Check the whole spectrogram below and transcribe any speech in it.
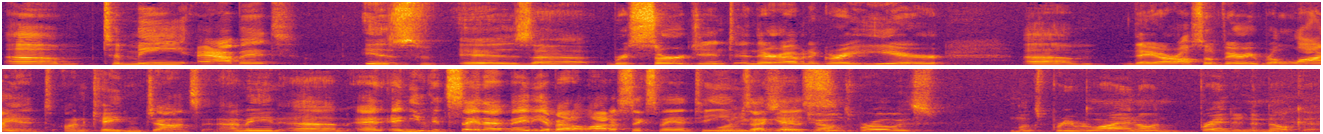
Um, to me, Abbott is is uh, resurgent, and they're having a great year. Um, they are also very reliant on Caden Johnson. I mean, um, and and you could say that maybe about a lot of six man teams. Well, you I could say guess Jonesboro is looks pretty reliant on Brandon Amelka.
